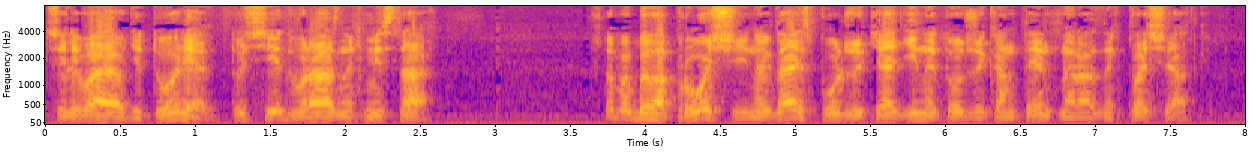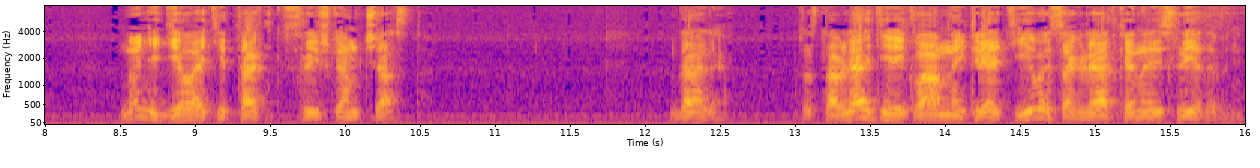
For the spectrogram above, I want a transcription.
целевая аудитория тусит в разных местах. Чтобы было проще, иногда используйте один и тот же контент на разных площадках. Но не делайте так слишком часто. Далее. Составляйте рекламные креативы с оглядкой на исследование.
